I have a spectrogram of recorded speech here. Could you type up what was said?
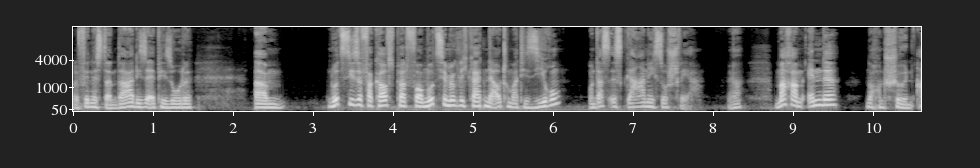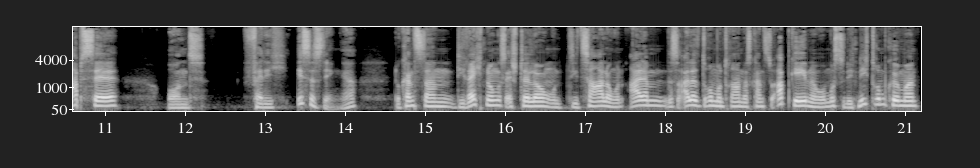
und findest dann da diese Episode. Ähm, nutzt diese Verkaufsplattform, nutzt die Möglichkeiten der Automatisierung und das ist gar nicht so schwer. Ja? Mach am Ende noch einen schönen Upsell und fertig ist das Ding. Ja? Du kannst dann die Rechnungserstellung und die Zahlung und allem, das alles drum und dran, das kannst du abgeben, da musst du dich nicht drum kümmern,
